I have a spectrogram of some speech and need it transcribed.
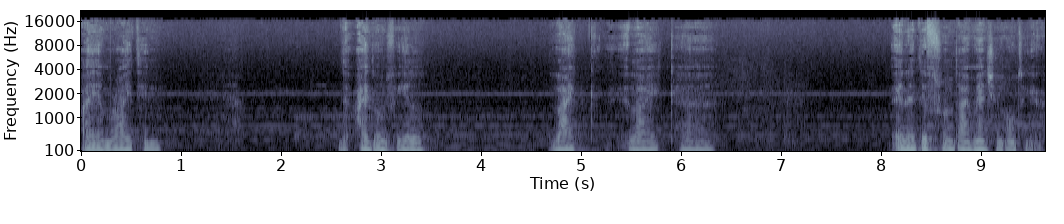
I am writing, I don't feel like like uh, in a different dimension altogether.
